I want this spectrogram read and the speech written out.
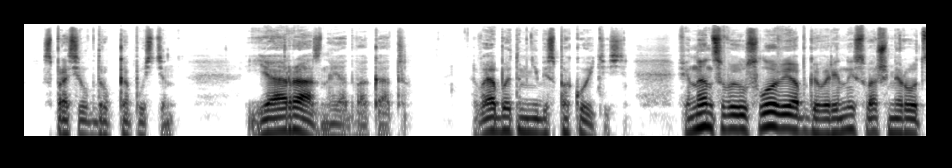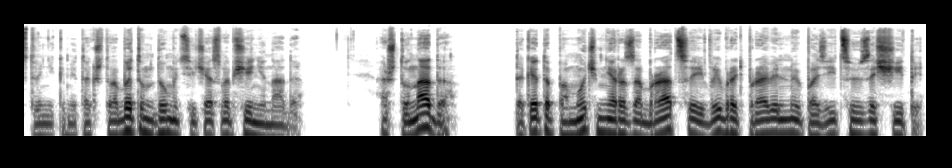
— спросил вдруг Капустин. Я разный адвокат. Вы об этом не беспокойтесь. Финансовые условия обговорены с вашими родственниками, так что об этом думать сейчас вообще не надо. А что надо, так это помочь мне разобраться и выбрать правильную позицию защиты.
